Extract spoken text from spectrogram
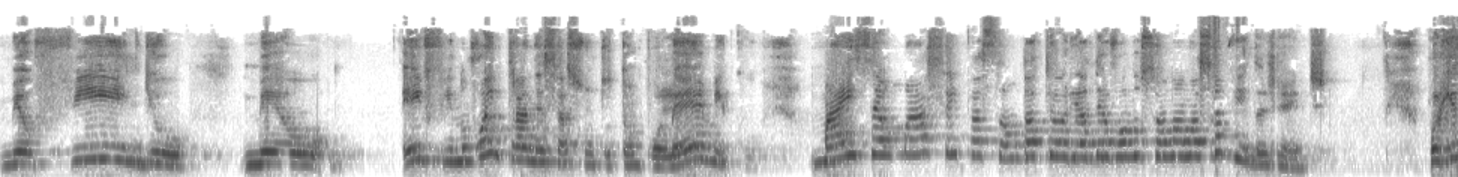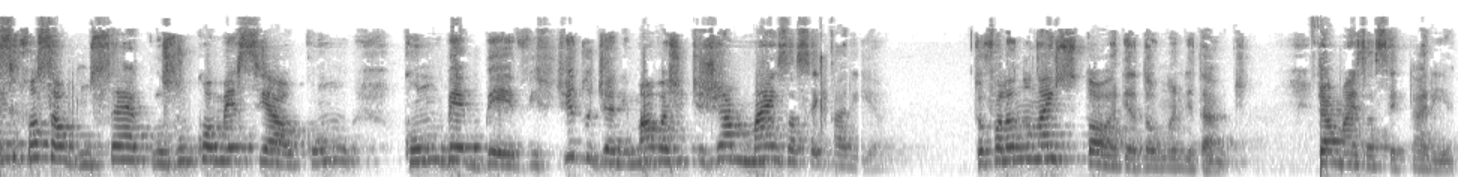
meu filho, meu. Enfim, não vou entrar nesse assunto tão polêmico, mas é uma aceitação da teoria da evolução na nossa vida, gente. Porque se fosse alguns séculos, um comercial com, com um bebê vestido de animal, a gente jamais aceitaria. Estou falando na história da humanidade. Jamais aceitaria.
